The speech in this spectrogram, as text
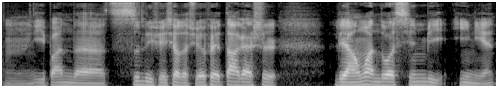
嗯，一般的私立学校的学费大概是两万多新币一年，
